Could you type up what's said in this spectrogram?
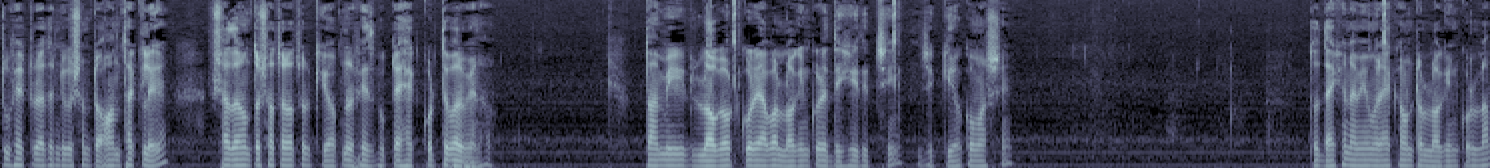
টু ফ্যাক্টর অ্যাথেন্টিকেশনটা অন থাকলে সাধারণত সচরাচর কেউ আপনার ফেসবুকটা হ্যাক করতে পারবে না। তো আমি লগ আউট করে আবার লগ ইন করে দেখিয়ে দিচ্ছি যে কীরকম আসে। তো দেখেন আমি আমার অ্যাকাউন্টটা লগ ইন করলাম।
